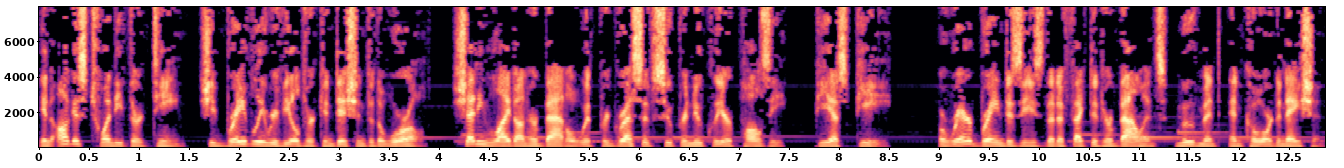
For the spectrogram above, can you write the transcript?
In August 2013, she bravely revealed her condition to the world, shedding light on her battle with progressive supranuclear palsy, PSP, a rare brain disease that affected her balance, movement, and coordination.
